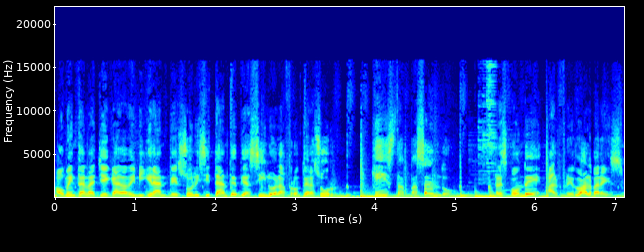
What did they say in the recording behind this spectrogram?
Aumentan la llegada de inmigrantes solicitantes de asilo a la frontera sur. ¿Qué está pasando? Responde Alfredo Álvarez.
